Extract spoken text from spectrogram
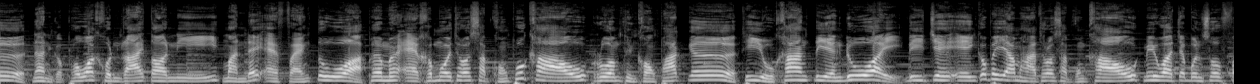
อ นั่นก็เพราะว่าคนร้ายตอนนี้มันได้แอบแฝงตัว เพื่อมาแอบขโมยโทรศัพท์ของพวกเขารวมถึงของปาร์เกอร์ที่อยู่ข้างเตียงด้วยดีเจเองก็พยายามหาโทรศัพท์ของเขาไม่ว่าจะบนโซฟ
